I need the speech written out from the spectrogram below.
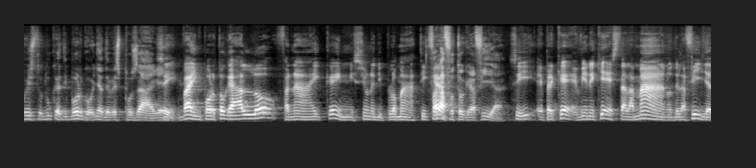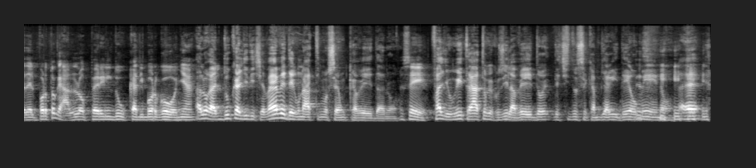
questo duca di Borgogna deve sposare, Sì, va in Portogallo, fa Nike in missione diplomatica. fa la fotografia. Sì, e perché viene chiesta la mano della figlia del Portogallo per il duca di Borgogna. Allora il duca gli dice vai a vedere un attimo se è un cavedano. Sì, Fagli un ritratto che così la vedo e decido se cambiare idea o meno. Sì. eh?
